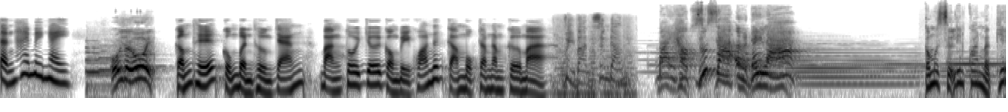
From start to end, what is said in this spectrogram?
tận 20 ngày. Cấm thế cũng bình thường chán, bạn tôi chơi còn bị khóa nick cả 100 năm cơ mà. Bài học rút ra ở đây là có một sự liên quan mật thiết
